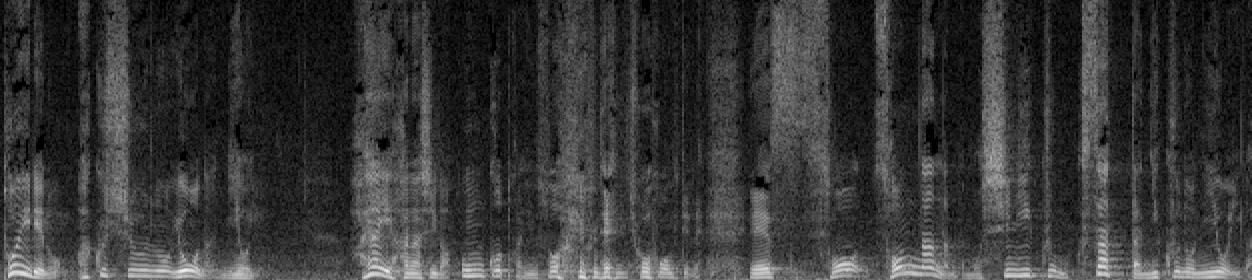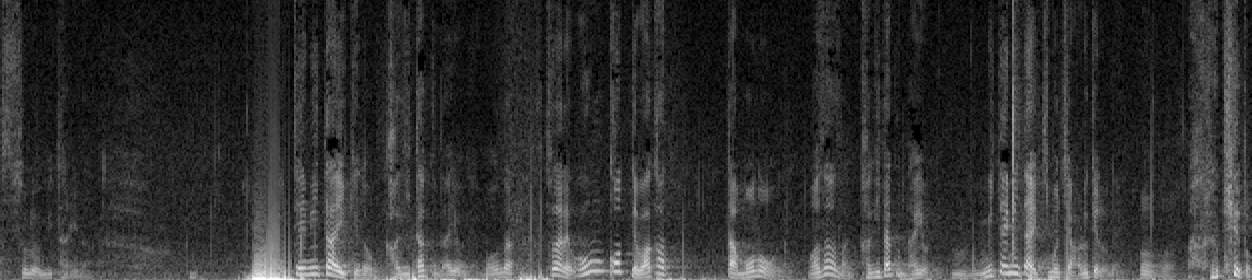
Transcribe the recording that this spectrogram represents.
トイレの悪臭のような匂い早い話がうんことかいうそういうね情報を見てね、えー、そそんなんなんだ。もう死肉もう腐った肉の匂いがするみたいな。見てみたいけど嗅ぎたくないよね。もうなそれはねうんこって分かったものを、ね、わざわざ嗅ぎたくないよね、うん、見てみたい気持ちはあるけどね、うんうん、あるけど。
